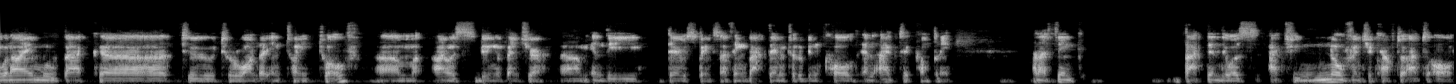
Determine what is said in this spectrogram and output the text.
When I moved back uh, to, to Rwanda in 2012, um, I was doing a venture um, in the dairy space. I think back then it would have been called an agtech company. And I think back then there was actually no venture capital at all.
